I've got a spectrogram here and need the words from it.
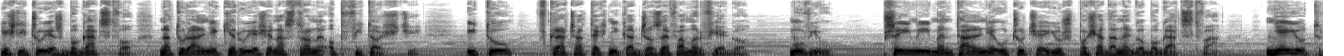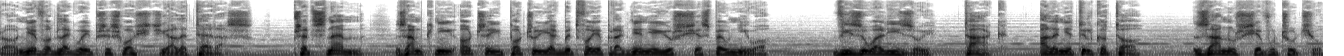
Jeśli czujesz bogactwo, naturalnie kieruje się na stronę obfitości. I tu wkracza technika Josepha Murphy'ego. Mówił, przyjmij mentalnie uczucie już posiadanego bogactwa. Nie jutro, nie w odległej przyszłości, ale teraz. Przed snem zamknij oczy i poczuj, jakby twoje pragnienie już się spełniło. Wizualizuj, tak, ale nie tylko to. Zanurz się w uczuciu.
